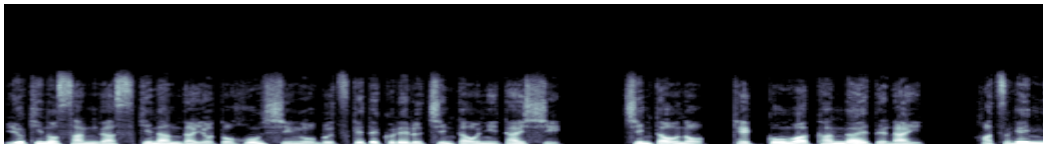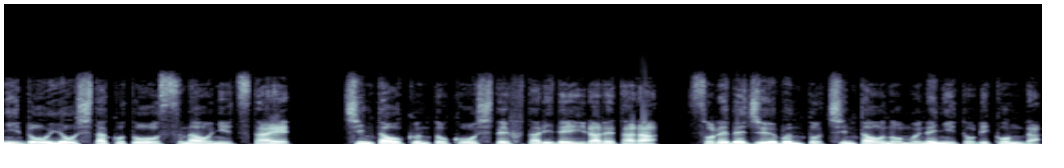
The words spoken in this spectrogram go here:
ユキノさんが好きなんだよと本心をぶつけてくれるチンタオに対し、チンタオの結婚は考えてない発言に動揺したことを素直に伝え、チンタオくんとこうして二人でいられたら、それで十分とチンタオの胸に飛び込んだ。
